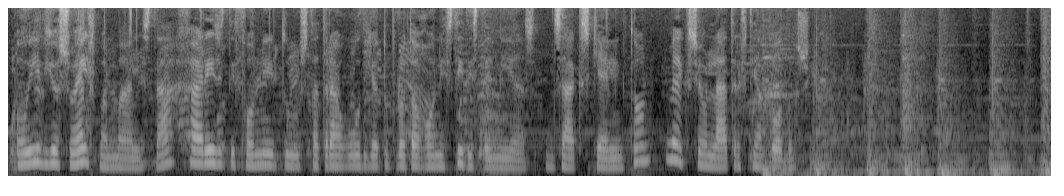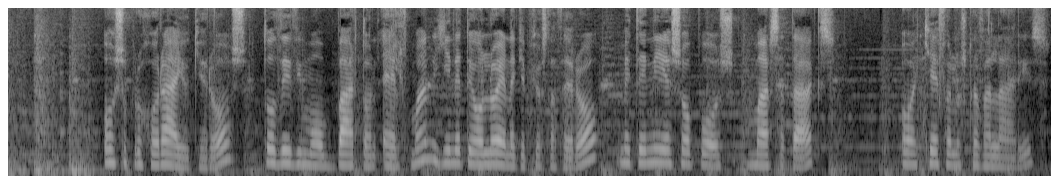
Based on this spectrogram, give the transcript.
Ο ίδιος ο Έλφμαν μάλιστα χαρίζει τη φωνή του στα τραγούδια του πρωταγωνιστή της ταινίας, Τζακ Σκέλινγκτον, με αξιολάτρευτη απόδοση. Όσο προχωράει ο καιρός, το δίδυμο Burton Elfman γίνεται ολοένα και πιο σταθερό με ταινίες όπως Mars Attacks, Ο Ακέφαλος Καβαλάρης,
